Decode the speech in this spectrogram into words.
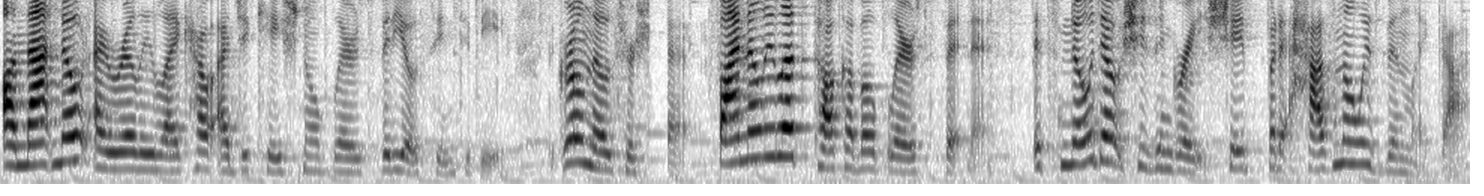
On that note, I really like how educational Blair's videos seem to be. The girl knows her shit. Finally, let's talk about Blair's fitness. It's no doubt she's in great shape, but it hasn't always been like that.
